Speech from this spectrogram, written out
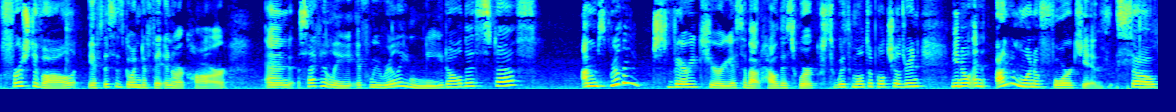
first of all, if this is going to fit in our car, and secondly, if we really need all this stuff. I'm really just very curious about how this works with multiple children. You know, and I am one of four kids, so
